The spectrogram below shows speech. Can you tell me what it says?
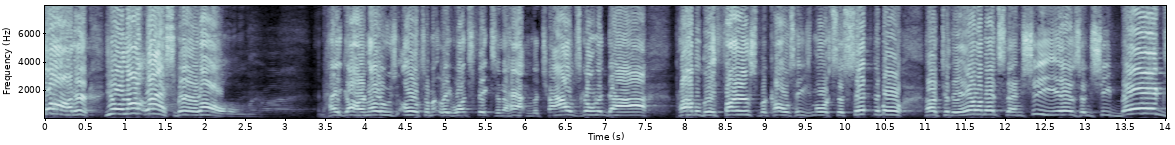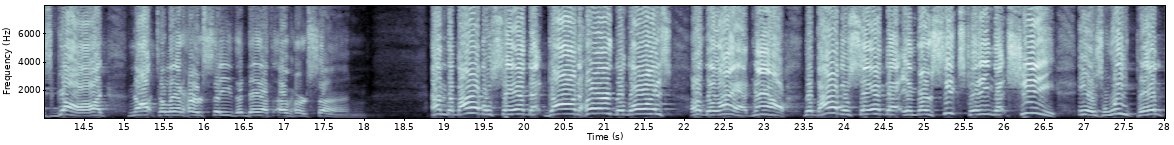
water. You'll not last very long. And Hagar knows ultimately what's fixing to happen. The child's going to die probably first because he's more susceptible uh, to the elements than she is, and she begs God not to let her see the death of her son. And the Bible said that God heard the voice of the lad. Now, the Bible said that in verse 16 that she is weeping.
